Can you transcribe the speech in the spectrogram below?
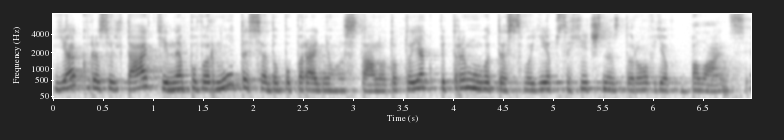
Як в результаті не повернутися до попереднього стану, тобто як підтримувати своє психічне здоров'я в балансі?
